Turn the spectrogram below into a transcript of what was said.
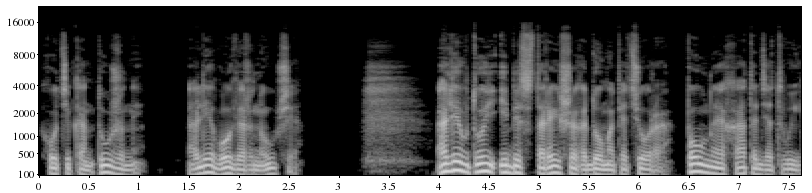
Хоць і кантужаны але во вярнуўся але ў той і без старэйшага дома пяцёра поўная хата дзятвы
